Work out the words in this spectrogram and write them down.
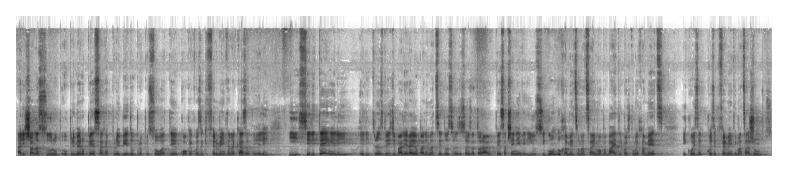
Arishon Assur, o primeiro Pesach é proibido para a pessoa ter qualquer coisa que fermenta na casa dele, e se ele tem, ele, ele transgride Balirael Balimatze, duas transições da Torá, o Pesach Sheni, e o segundo, Hametz Matzah e Mobabait, ele pode comer Hametz e coisa, coisa que fermenta e Matzah juntos.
